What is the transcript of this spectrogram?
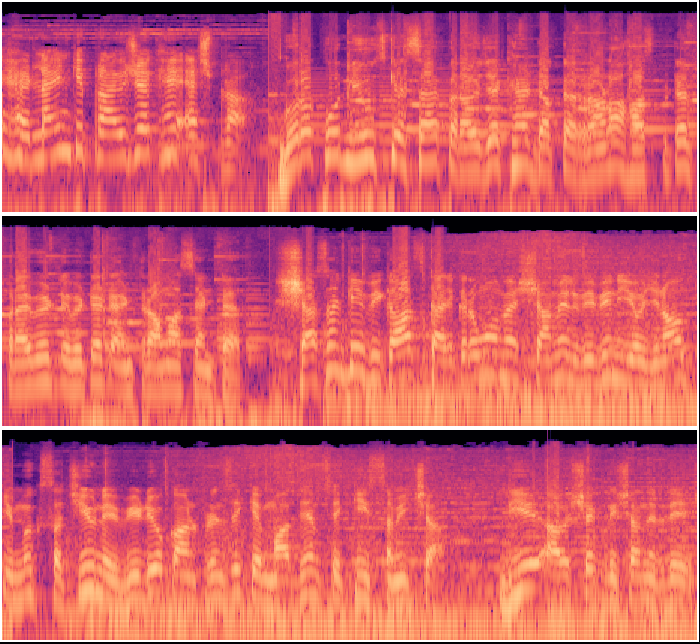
हेडलाइन के प्रायोजक हैं एशप्रा। गोरखपुर न्यूज़ के सह प्रायोजक हैं doctor Rana hospital private limited and trauma centre. शासन के विकास कार्यक्रमों में शामिल विभिन्न योजनाओं की मुख्य सचिव ने वीडियो कॉन्फ्रेंसिंग के माध्यम ऐसी की समीक्षा, दिए आवश्यक दिशा निर्देश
